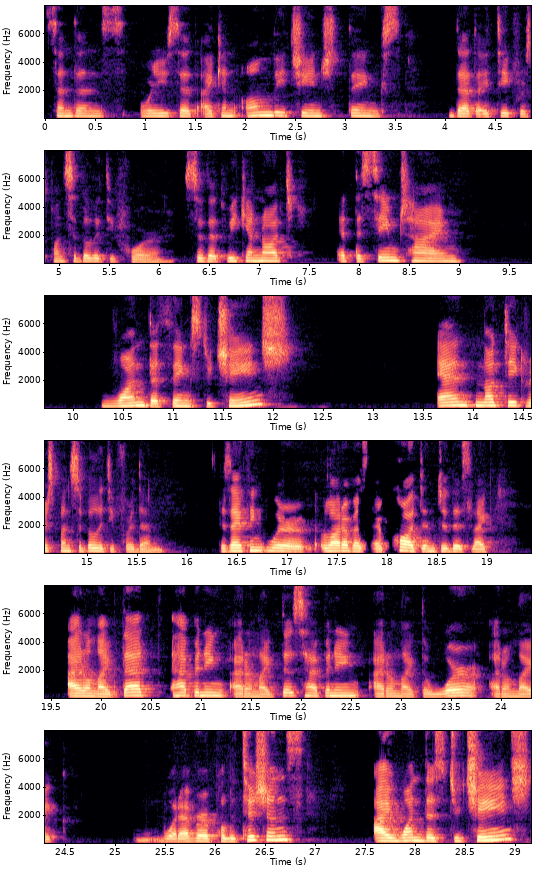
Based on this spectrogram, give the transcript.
sentence where you said i can only change things that i take responsibility for so that we cannot at the same time want the things to change and not take responsibility for them. Because i think we're a lot of us are caught into this like I don't like that happening. I don't like this happening. I don't like the war. I don't like whatever politicians. I want this to change,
